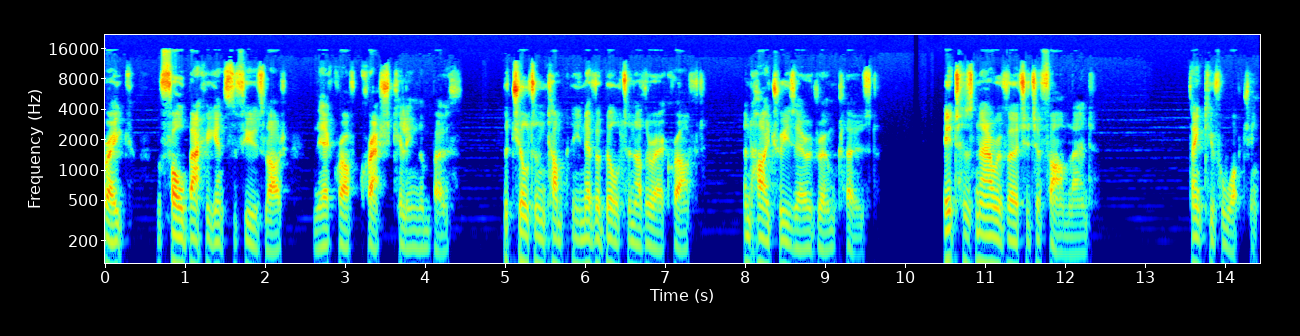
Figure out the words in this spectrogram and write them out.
break and fold back against the fuselage, and the aircraft crashed, killing them both. The Chiltern Company never built another aircraft, and High Trees Aerodrome closed. It has now reverted to farmland. Thank you for watching.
